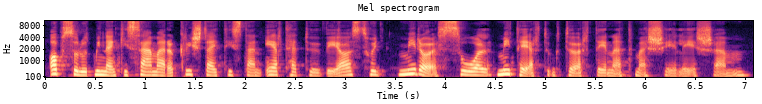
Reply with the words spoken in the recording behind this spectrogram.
abszolút mindenki számára kristálytisztán érthetővé azt, hogy miről szól, mit értünk történetmesélésem.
